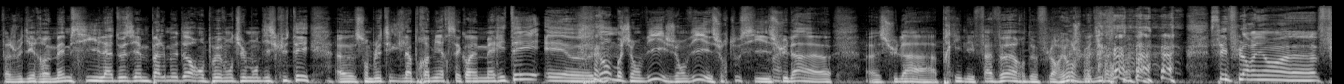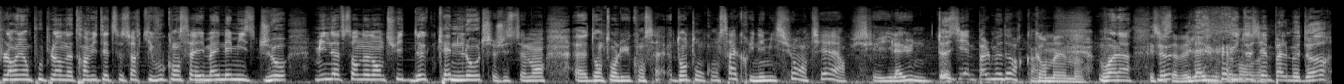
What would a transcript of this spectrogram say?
Enfin je veux dire, même si la deuxième Palme d'Or, on peut éventuellement discuter. Euh, Semble-t-il que la première c'est quand même mérité. Et euh, non, moi j'ai envie, j'ai envie. Et surtout si celui-là, euh, celui-là a pris les faveurs de Florian, je me dis pourquoi pas. C'est Florian, euh, Florian Pouplin, notre invité de ce soir, qui vous conseille My Name is Joe, 1998 de Ken Loach, justement, euh, dont, on lui consacre, dont on consacre une émission entière, puisqu'il a eu une deuxième palme d'or quand même. Quand même. Voilà. Qu'est-ce que ça veut Il a eu une deuxième Palme d'Or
